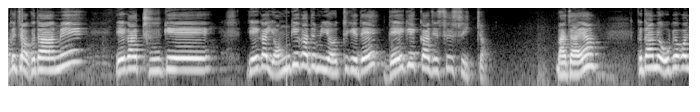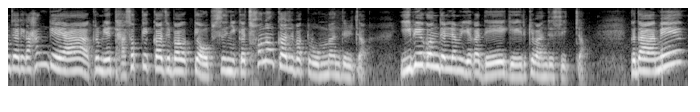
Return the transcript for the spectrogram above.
그죠? 그 다음에 얘가 두 개, 얘가 0개가 되면 얘 어떻게 돼? 4개까지 쓸 수 있죠. 맞아요? 그 다음에 500원짜리가 한 개야. 그럼 얘 다섯 개까지밖에 없으니까 1000원까지밖에 못 만들죠. 200원 되려면 얘가 4개 이렇게 만들 수 있죠. 그 다음에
